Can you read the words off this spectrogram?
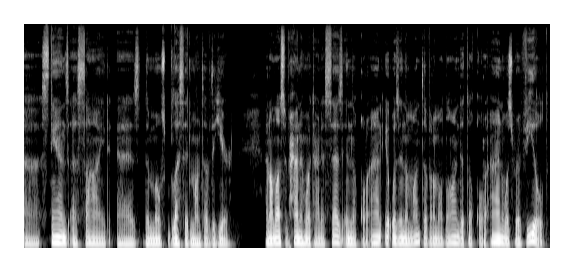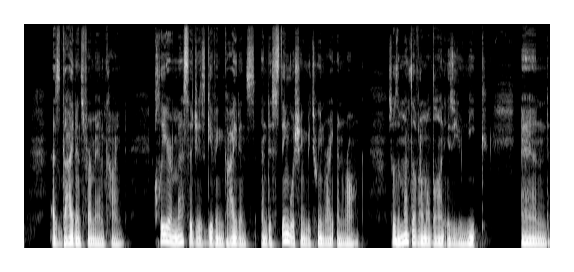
uh, stands aside as the most blessed month of the year. And Allah subhanahu wa ta'ala says in the Quran, it was in the month of Ramadan that the Quran was revealed as guidance for mankind. Clear messages giving guidance and distinguishing between right and wrong. So the month of Ramadan is unique. And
